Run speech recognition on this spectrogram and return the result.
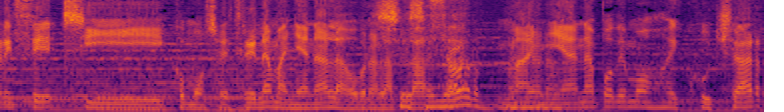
Parece si, como se estrena mañana la obra La Plaza, mañana. podemos escuchar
